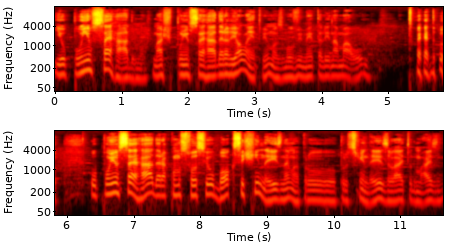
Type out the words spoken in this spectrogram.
e o punho cerrado, mano. Macho punho cerrado era violento, viu, mano? Os movimentos ali na Maô, é O punho cerrado era como se fosse o boxe chinês, né, mano? Pro, pros chineses lá e tudo mais, né?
